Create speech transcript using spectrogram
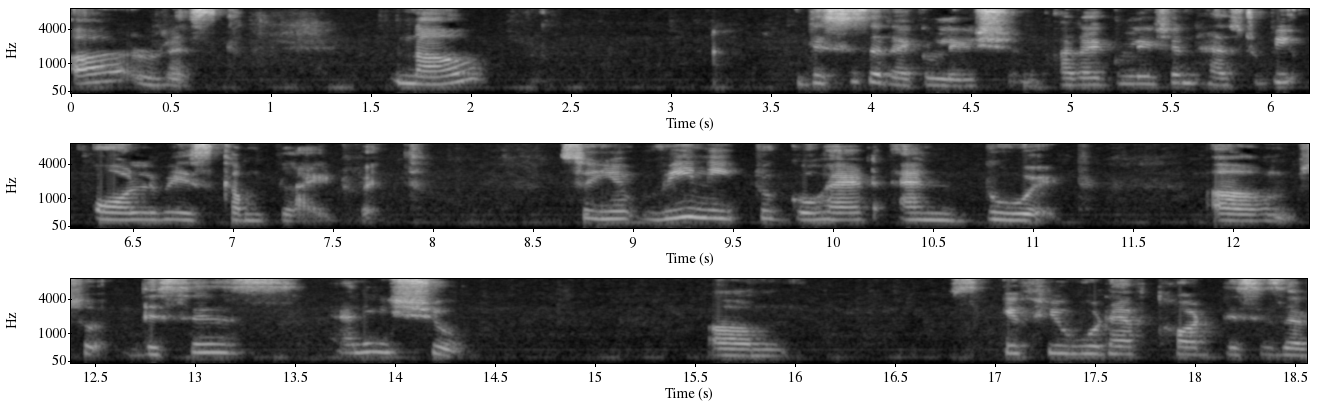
a risk. Now, this is a regulation. A regulation has to be always complied with so you, we need to go ahead and do it um, so this is an issue um, if you would have thought this is a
